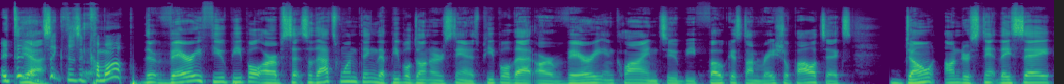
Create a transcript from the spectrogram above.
it, Yeah. it's like doesn't come up. there very few people are upset. So that's one thing that people don't understand is people that are very inclined to be focused on racial politics don't understand. They say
